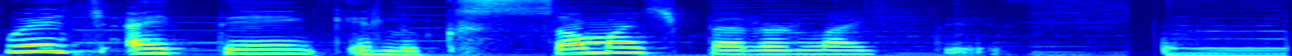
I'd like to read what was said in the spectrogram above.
which I think it looks so much better like this.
